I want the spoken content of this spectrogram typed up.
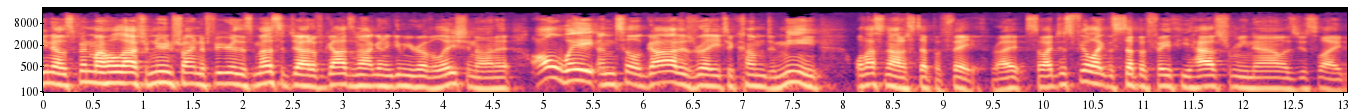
you know, spend my whole afternoon trying to figure this message out if God's not going to give me revelation on it. I'll wait until God is ready to come to me. Well, that's not a step of faith, right? So I just feel like the step of faith He has for me now is just like,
